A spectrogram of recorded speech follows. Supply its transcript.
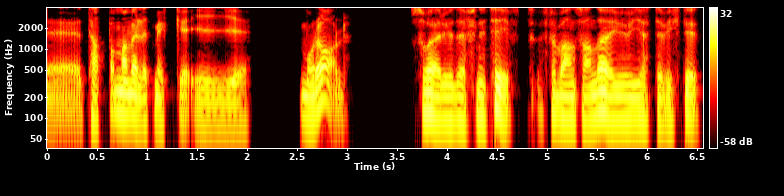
eh, tappar man väldigt mycket i moral. Så är det ju definitivt. Förbandsanda är ju jätteviktigt.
